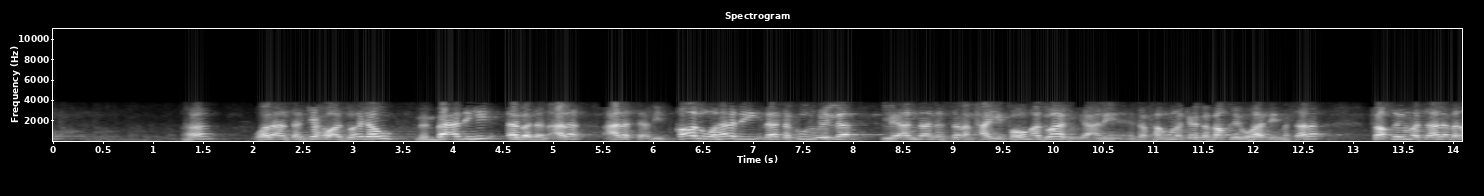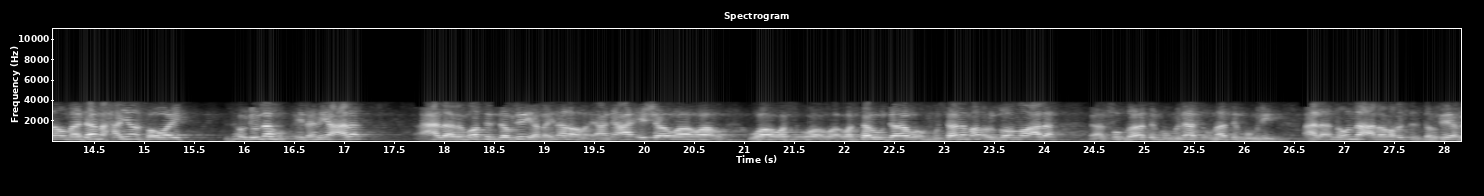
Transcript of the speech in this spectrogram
ها? ولا أن تنكحوا أزواجه من بعده أبدا على على التأبيد. قالوا وهذه لا تكون إلا لأن السلام حي فهم أزواجه يعني تفهمون كيف فقهوا هذه المسألة؟ فقهوا المسألة بأنه ما دام حيا فهو إيه؟ زوج لهم. إذا هي على على رباط الزوجية بينها يعني عائشة وسودة وأم سلمة رضوان الله على الفضلات المؤمنات أمهات المؤمنين على أنهن على رابط الزوجية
